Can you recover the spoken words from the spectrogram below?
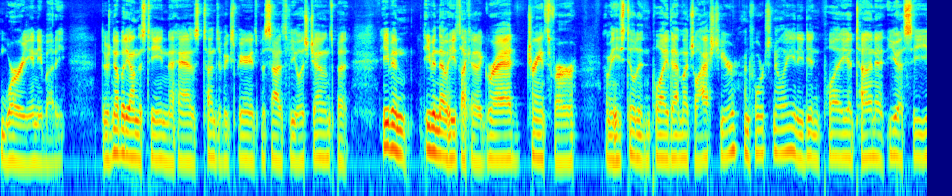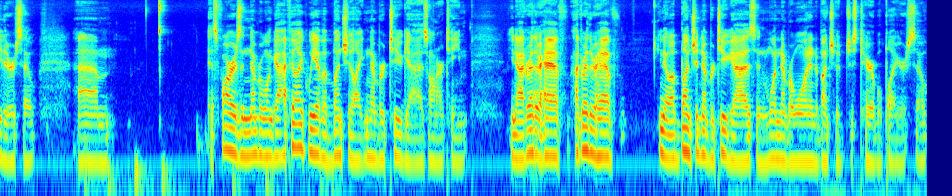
worry anybody. There's nobody on this team that has tons of experience besides Velus Jones, but even even though he's like a grad transfer, I mean, he still didn't play that much last year, unfortunately, and he didn't play a ton at USC either. So, um, as far as the number one guy, I feel like we have a bunch of like number two guys on our team. You know, I'd rather have I'd rather have you know a bunch of number two guys and one number one and a bunch of just terrible players. So,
